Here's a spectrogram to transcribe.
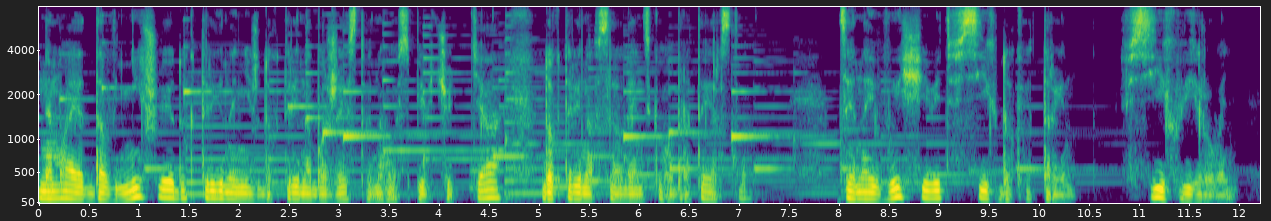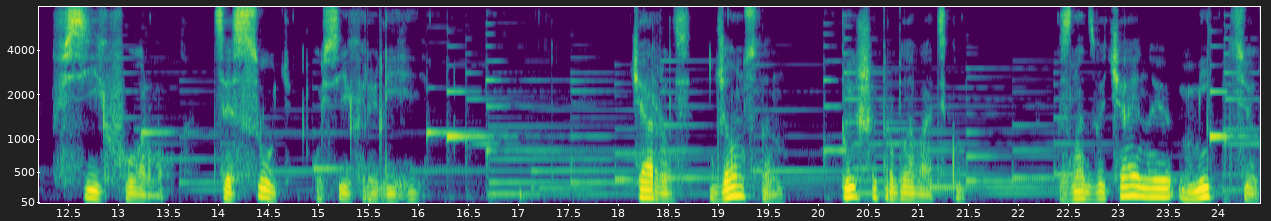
Немає давнішої доктрини, ніж доктрина божественного співчуття, доктрина вселенського братерства. Це найвище від всіх доктрин, всіх вірувань, всіх формул. Це суть усіх релігій. Чарльз Джонстон пише про Блаватську. З надзвичайною міццю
